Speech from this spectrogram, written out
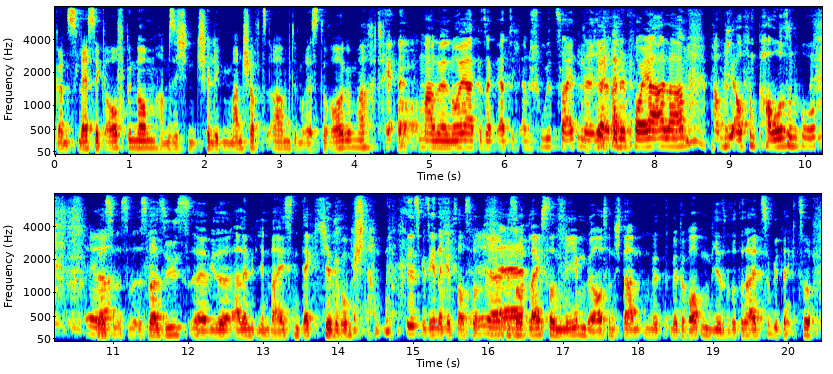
ganz lässig aufgenommen, haben sich einen chilligen Mannschaftsabend im Restaurant gemacht. Oh. Manuel Neuer hat gesagt, er hat sich an Schulzeiten erinnert, an den Feueralarm, wie auf dem Pausenhof. Ja. Es, es, es, war süß, äh, wie sie alle mit ihren weißen Deckchen rumstanden. Habt ihr das gesehen? Da gibt es auch so, ja. ist auch gleich so ein Meme draus entstanden mit, mit Robben, die so total zugedeckt. So.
